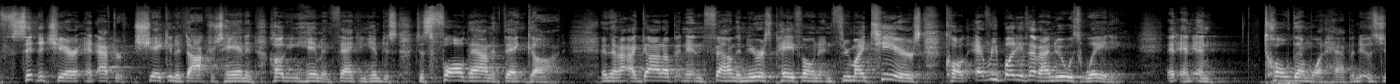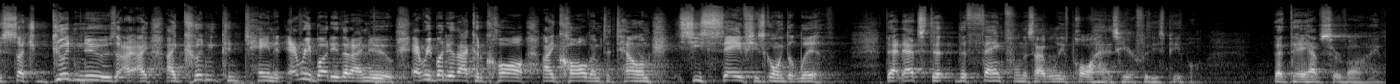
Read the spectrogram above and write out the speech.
sit in a chair and after shaking the doctor's hand and hugging him and thanking him, just, just fall down and thank God. And then I got up and, and found the nearest payphone and through my tears called everybody that I knew was waiting and, and, and told them what happened. It was just such good news. I, I, I, couldn't contain it. Everybody that I knew, everybody that I could call, I called them to tell them she's safe, she's going to live. That, that's the, the thankfulness I believe Paul has here for these people that they have survived,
